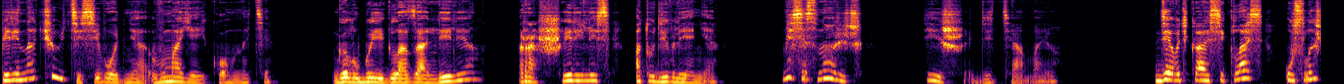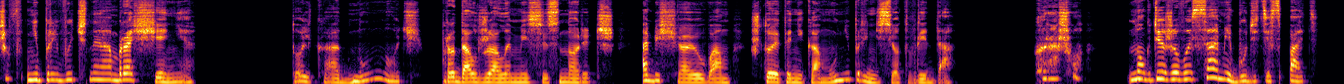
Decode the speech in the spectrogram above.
переночуйте сегодня в моей комнате». Голубые глаза Лилиан расширились от удивления. «Миссис Норридж, тише, дитя мое». Девочка осеклась, услышав непривычное обращение. «Только одну ночь», — продолжала миссис Норридж, «обещаю вам, что это никому не принесет вреда». «Хорошо, но где же вы сами будете спать?»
